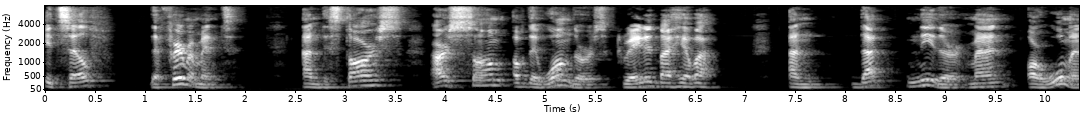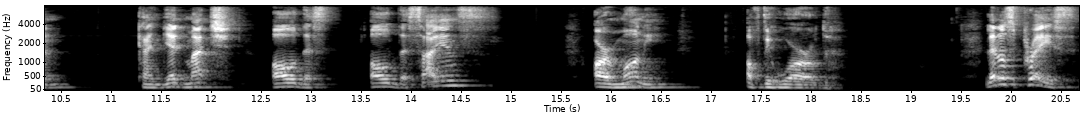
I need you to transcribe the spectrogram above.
itself, the firmament, and the stars are some of the wonders created by Jehovah, and that neither man or woman can yet match all the, all the science or money of the world. Let us praise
